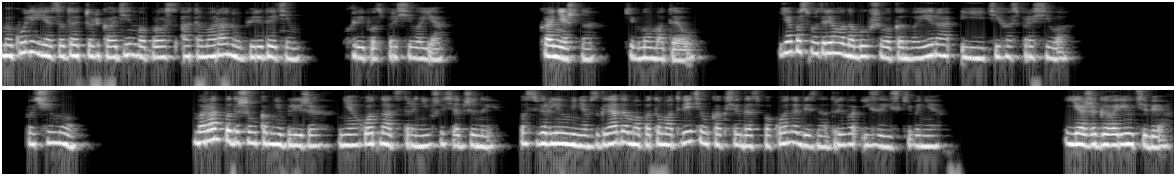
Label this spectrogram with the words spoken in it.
«Могу ли я задать только один вопрос Атамарану перед этим?» — хрипло спросила я. «Конечно», — кивнул Матео. Я посмотрела на бывшего конвоира и тихо спросила. «Почему?» Марат подошел ко мне ближе, неохотно отстранившись от жены. Посверлил меня взглядом, а потом ответил, как всегда, спокойно, без надрыва и заискивания. «Я же говорил тебе,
